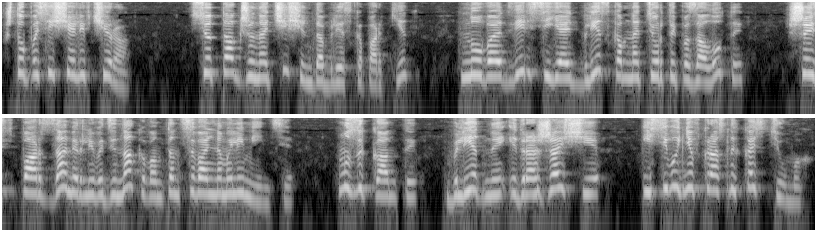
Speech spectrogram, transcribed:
что посещали вчера. Все так же начищен до блеска паркет, новая дверь сияет блеском натертой позолоты, шесть пар замерли в одинаковом танцевальном элементе. Музыканты, бледные и дрожащие, и сегодня в красных костюмах.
